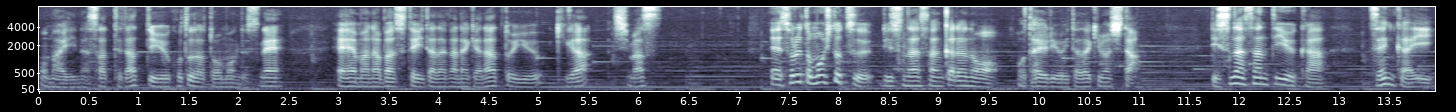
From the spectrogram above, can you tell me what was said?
お参りなさってたっていうことだと思うんですね。えー、学ばせていただかなきゃなという気がします。えー、それともう一つリスナーさんからのお便りをいただきました。リスナーさんっていうか前回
